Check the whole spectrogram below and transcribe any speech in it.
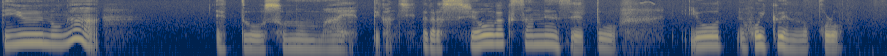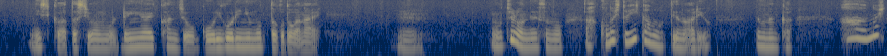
ていうのがえっとその前って感じ。だから小学3年生と幼保育園の頃にしか私はもう恋愛感情をゴリゴリに持ったことがない。うん。もちろんねそのあこの人いいかもっていうのはあるよ。でもなんかああの人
